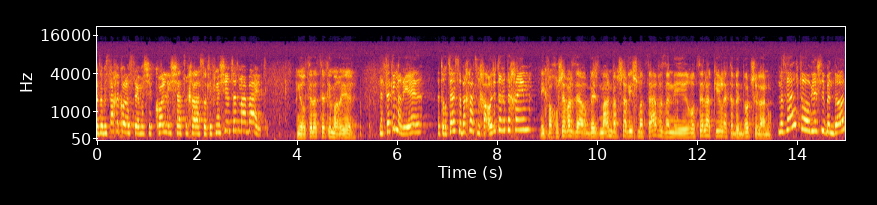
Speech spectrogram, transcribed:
אתה בסך הכל עושה מה שכל אישה צריכה לעשות לפני שהיא יוצאת מהבית. אני רוצה לצאת עם אריאל. לצאת עם אריאל? אתה רוצה לסבך לעצמך עוד יותר את החיים? אני כבר חושב על זה הרבה זמן, ועכשיו יש מצב, אז אני רוצה להכיר לה את הבן דוד שלנו. מזל טוב, יש לי בן דוד.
